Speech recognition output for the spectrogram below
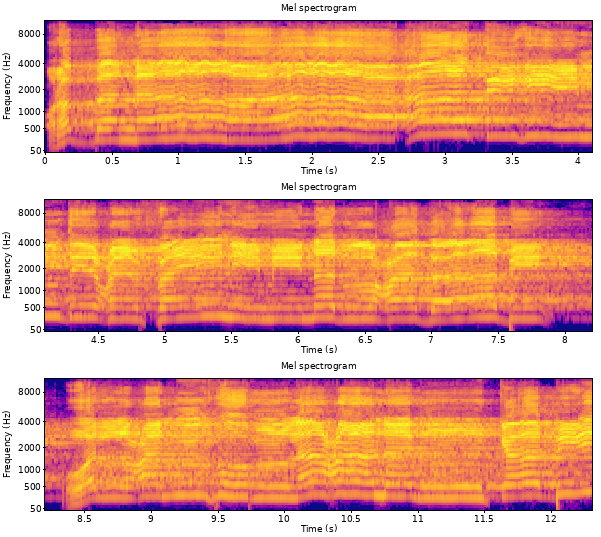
ربنا آتهم ضعفين من العذاب والعنهم لعنا كبيرا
